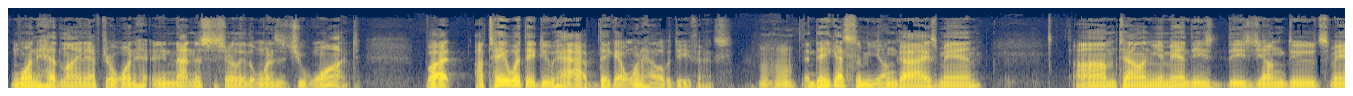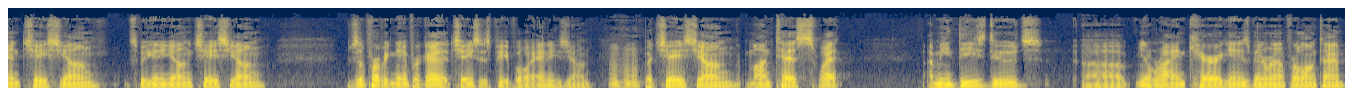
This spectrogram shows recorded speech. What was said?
one headline after one, not necessarily the ones that you want, but I'll tell you what they do have. They got one hell of a defense, mm-hmm. and they got some young guys, man. I'm telling you, man, these these young dudes, man. Chase Young. Speaking of young, Chase Young, which is a perfect name for a guy that chases people, and he's young. Mm-hmm. But Chase Young, Montez Sweat. I mean, these dudes. Uh, you know, Ryan Kerrigan has been around for a long time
